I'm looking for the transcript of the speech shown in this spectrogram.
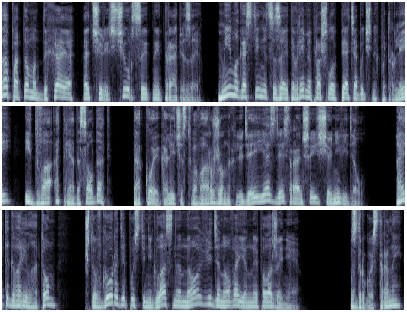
а потом отдыхая от чересчур сытной трапезы. Мимо гостиницы за это время прошло пять обычных патрулей и два отряда солдат. Такое количество вооруженных людей я здесь раньше еще не видел. А это говорило о том, что в городе, пусть и негласно, но введено военное положение. С другой стороны,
